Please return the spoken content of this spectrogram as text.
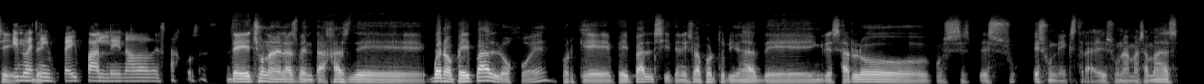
y no es ni PayPal ni nada de estas cosas. De hecho, una de las ventajas de. Bueno, PayPal, ojo, ¿eh? Porque PayPal, si tenéis la oportunidad de ingresarlo, pues es, un extra, es una masa más.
